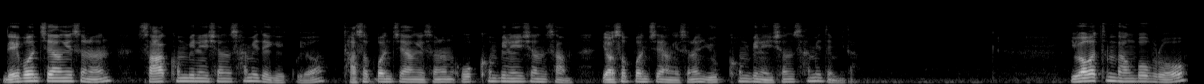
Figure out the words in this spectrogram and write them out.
네 번째 항에서는 4 컨비네이션 3이 되겠고요. 다섯 번째 항에서는 5 컨비네이션 3, 여섯 번째 항에서는 6 컨비네이션 3이 됩니다. 이와 같은 방법으로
